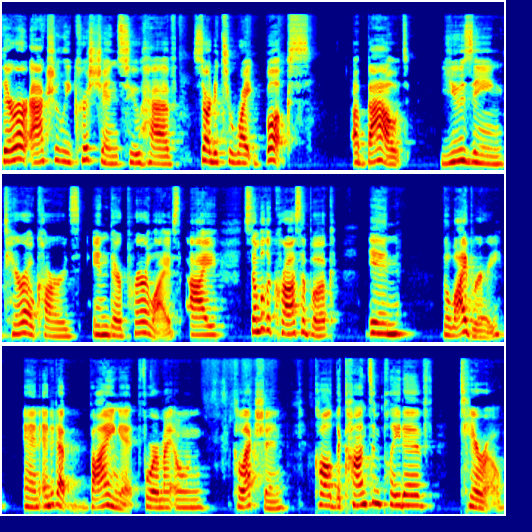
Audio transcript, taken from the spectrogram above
there are actually Christians who have started to write books about using tarot cards in their prayer lives. I stumbled across a book in the library and ended up buying it for my own collection called The Contemplative Tarot.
